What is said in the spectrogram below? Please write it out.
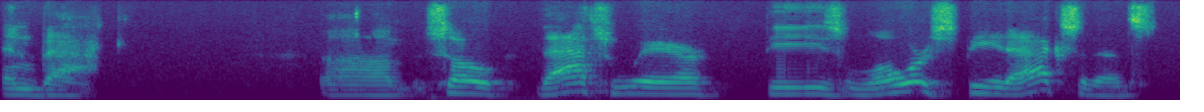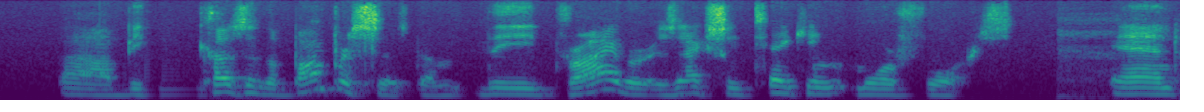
and back. Um, so that's where these lower speed accidents, uh, because of the bumper system, the driver is actually taking more force. And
